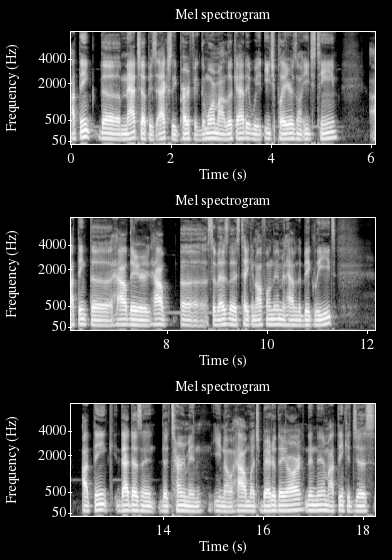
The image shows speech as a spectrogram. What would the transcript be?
I think the matchup is actually perfect. The more I look at it with each players on each team, I think the how they're how uh Zvezda is taking off on them and having the big leads I think that doesn't determine, you know, how much better they are than them. I think it just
